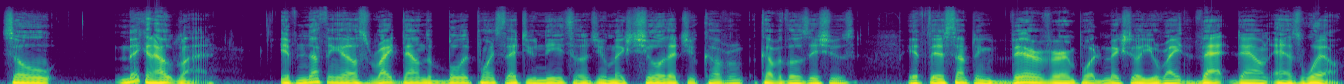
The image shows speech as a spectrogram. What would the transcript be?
So make an outline. If nothing else, write down the bullet points that you need so that you make sure that you cover cover those issues. If there's something very, very important, make sure you write that down as well.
